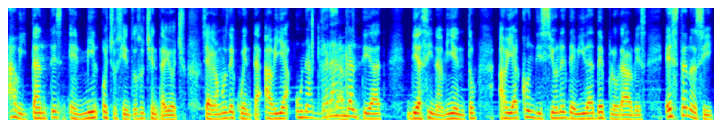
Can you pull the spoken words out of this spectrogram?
habitantes en 1888. Si hagamos de cuenta, había una gran Gigante. cantidad de hacinamiento, había condiciones de vida deplorables. Es tan así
